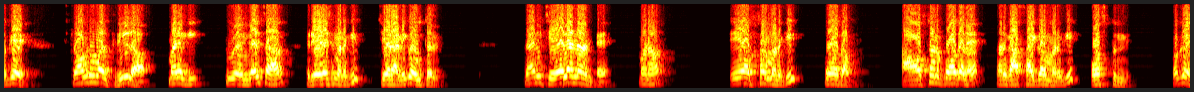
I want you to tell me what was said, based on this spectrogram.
ఓకే స్టాక్ రూమ్ త్రీలో మనకి టూ ఎంగల్స్ ఆర్ రేడియస్ మనకి చేయడానికి అవుతుంది. దాన్ని చేయాలని అంటే మనం ఏ ఆప్షన్ మనకి పోతాం ఆ ఆప్షన్ పోతేనే మనకి ఆ సైకిల్ మనకి వస్తుంది. ఓకే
